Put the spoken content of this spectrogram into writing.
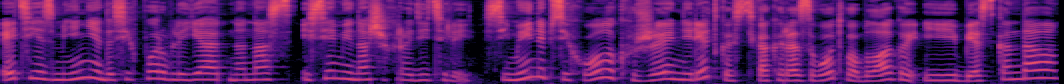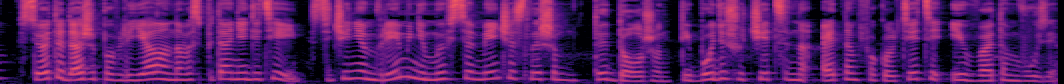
Эти изменения до сих пор влияют на нас и семьи наших родителей. Семейный психолог уже не редкость, как и развод во благо и без скандала. Все это даже повлияло на воспитание детей. С течением времени мы все меньше слышим «ты должен», «ты будешь учиться на этом факультете и в этом вузе».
